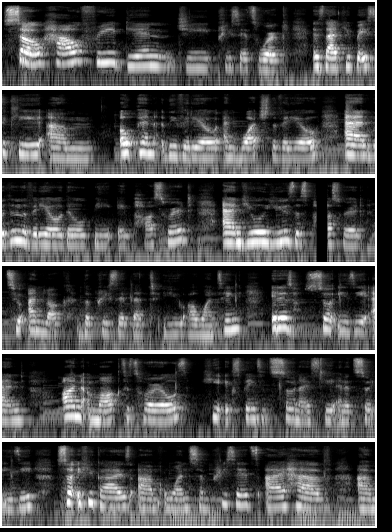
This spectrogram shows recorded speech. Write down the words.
So how free dng presets work is that you basically um open the video and watch the video and within the video there will be a password and you will use this password to unlock the preset that you are wanting. It is so easy and on Marc tutorials he explains it so nicely and it's so easy. So if you guys um, want some presets i have um,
